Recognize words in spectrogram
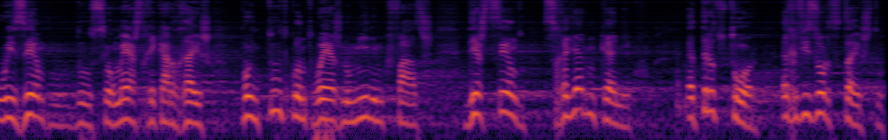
o exemplo do seu mestre Ricardo Reis, põe tudo quanto és no mínimo que fazes, desde sendo serralheiro mecânico, a tradutor, a revisor de texto,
